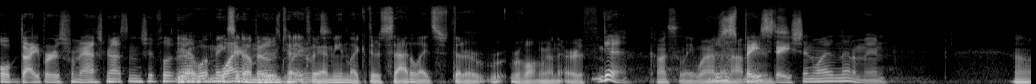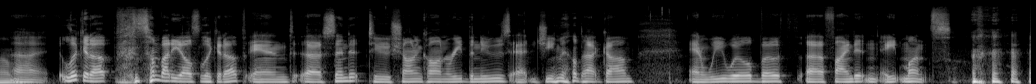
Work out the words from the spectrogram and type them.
old diapers from astronauts and shit floating Yeah, around. what makes Why it a moon technically? moons? I mean, like there's satellites that are re- revolving around the Earth yeah, constantly. Why there's a space moons? station. Why isn't that a moon? Um, Uh, look it up. Somebody else look it up and uh, send it to Sean and Colin read the news at gmail.com and we will both uh, find it in eight months.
